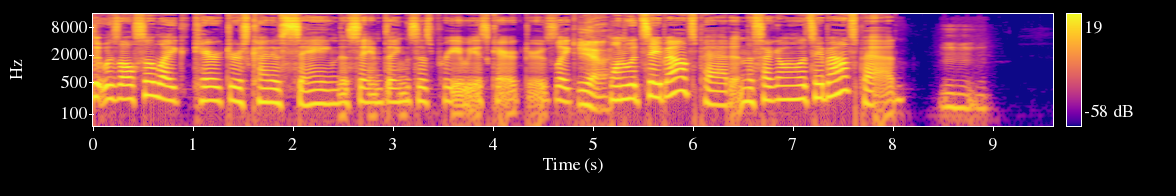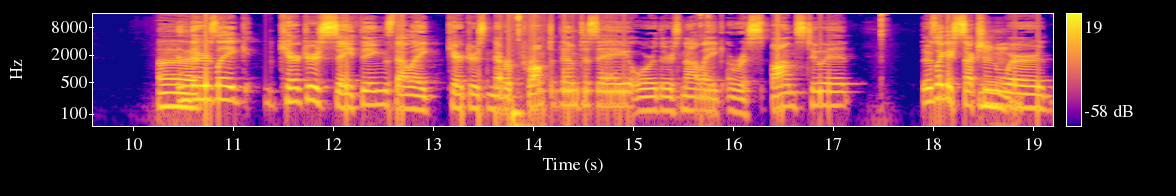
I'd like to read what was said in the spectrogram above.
it was also like characters kind of saying the same things as previous characters. Like Yeah. one would say bounce pad and the second one would say bounce pad. mhm. and Uh, there's like characters say things that like characters never prompted them to say, or there's not like a response to it. There's like a section Mhm. where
